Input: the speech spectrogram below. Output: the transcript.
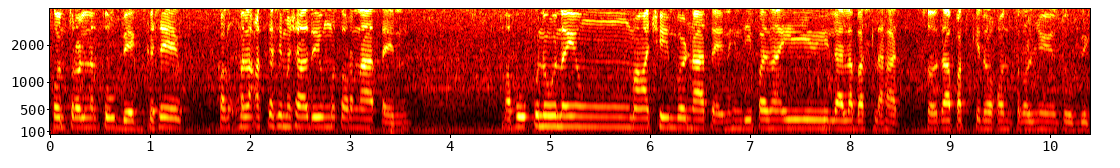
control ng tubig kasi pag malakas kasi masyado yung motor natin, mapupuno na yung mga chamber natin, hindi pa na ilalabas lahat. So dapat kinokontrol nyo yung tubig.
